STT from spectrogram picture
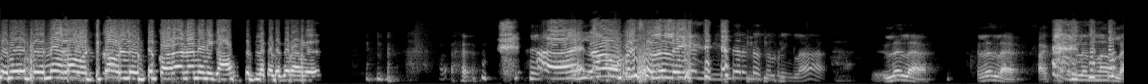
சரியா போயிருந்தேன் எல்லாம் ஒட்டுக்கா உள்ள விட்டு கொரோனான்னு இன்னைக்கு ஹாஸ்பிட்டல்ல கிடக்குறாங்க. அப்படி சொல்லலையே. சொல்றீங்களா? இல்ல இல்ல. இல்ல இல்ல. சக்தி இல்லன்னா இல்ல.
